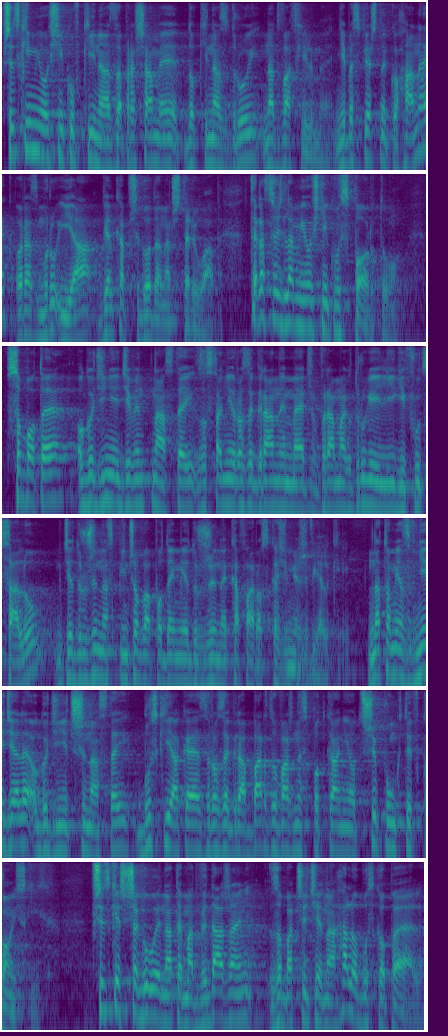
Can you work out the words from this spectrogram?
Wszystkich miłośników kina zapraszamy do Kina Zdrój na dwa filmy. Niebezpieczny Kochanek oraz Mru i ja, Wielka Przygoda na cztery łapy. Teraz coś dla miłośników sportu. W sobotę o godzinie 19 zostanie rozegrany mecz w ramach drugiej ligi futsalu, gdzie drużyna Spinczowa podejmie drużynę Kafaros Kazimierz Wielkiej. Natomiast w niedzielę o godzinie 13 Buski AKS rozegra bardzo ważne spotkanie o 3 punkty w Końskich. Wszystkie szczegóły na temat wydarzeń zobaczycie na halobusko.pl.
